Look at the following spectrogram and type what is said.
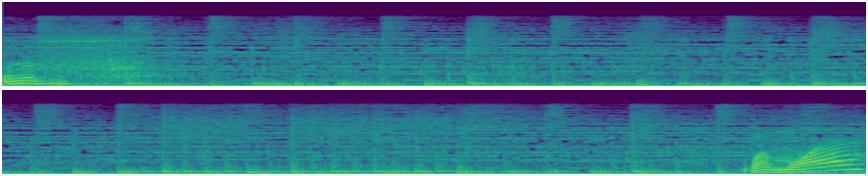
Oof. One more.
